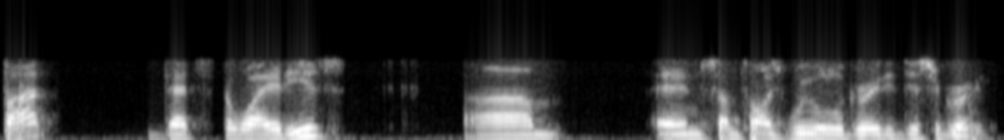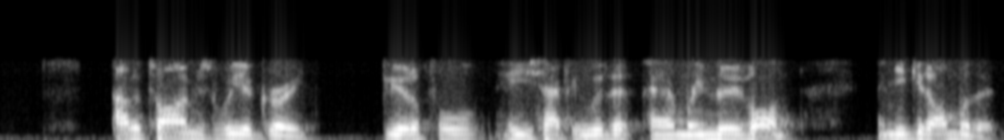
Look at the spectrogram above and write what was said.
but that's the way it is. Um, and sometimes we will agree to disagree. Other times we agree. Beautiful. He's happy with it, and we move on, and you get on with it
